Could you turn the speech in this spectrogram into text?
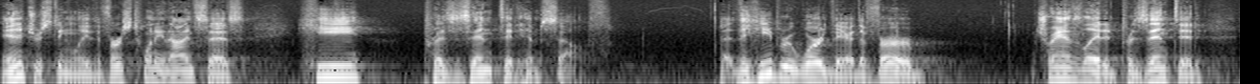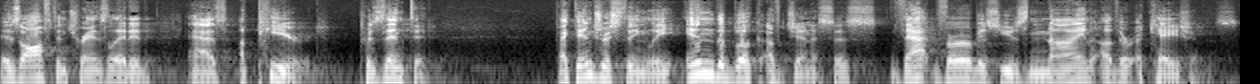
And interestingly, the verse 29 says, He presented himself. Uh, the Hebrew word there, the verb translated presented, is often translated as appeared, presented. In fact, interestingly, in the book of Genesis, that verb is used nine other occasions.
